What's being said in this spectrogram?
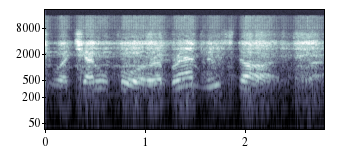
you on Channel 4, a brand new star.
